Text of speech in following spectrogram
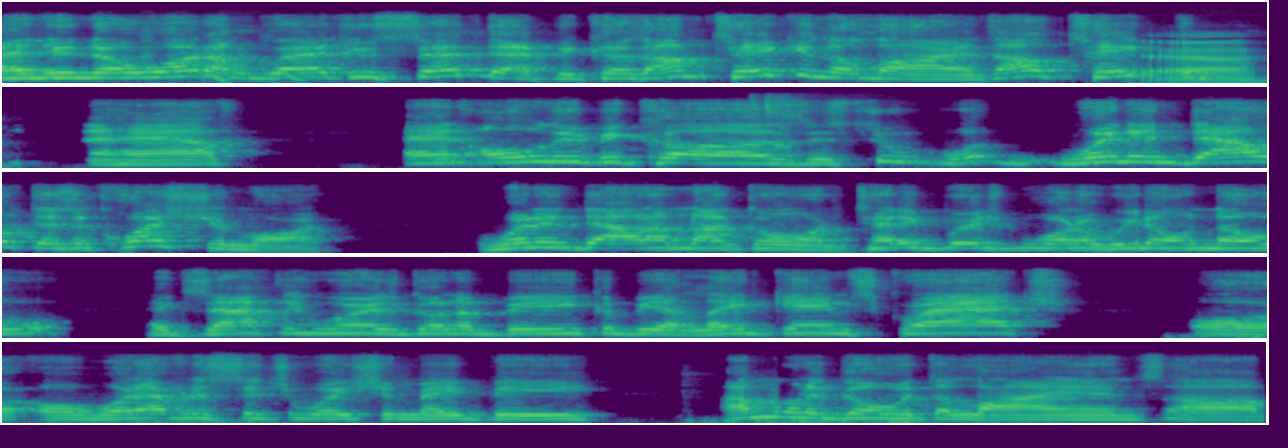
And you know what? I'm glad you said that because I'm taking the Lions. I'll take yeah. the and a half, and only because it's too. When in doubt, there's a question mark. When in doubt, I'm not going. Teddy Bridgewater, we don't know exactly where he's going to be. It could be a late game scratch or or whatever the situation may be. I'm going to go with the Lions uh,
